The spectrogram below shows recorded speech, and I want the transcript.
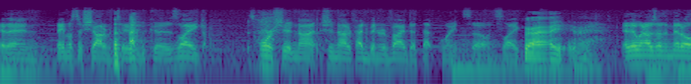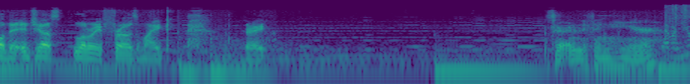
and then they must have shot him too because like this horse should not should not have had to been revived at that point. So it's like, Right. right. and then when I was in the middle of it, it just literally froze. I'm like, great. There anything here? Having you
